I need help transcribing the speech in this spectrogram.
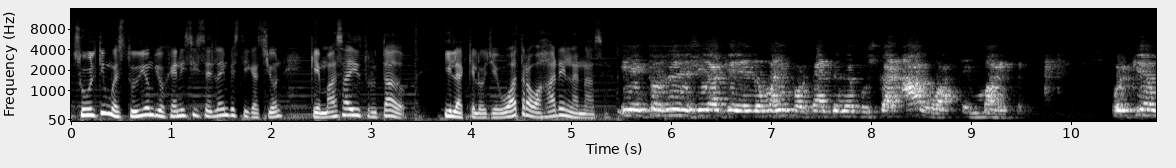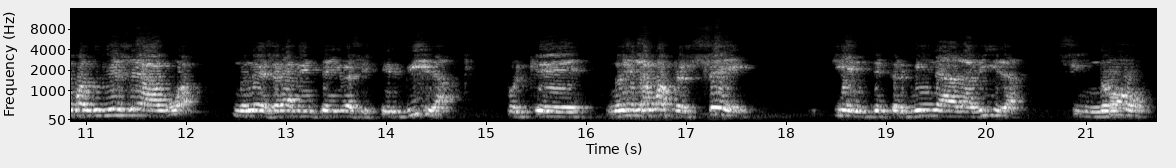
Su último estudio en biogénesis es la investigación que más ha disfrutado y la que lo llevó a trabajar en la NASA. Y entonces decía que lo más importante no es buscar agua en Marte, porque cuando hubiese agua no necesariamente iba a existir vida, porque no es el agua per se quien determina la vida, sino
